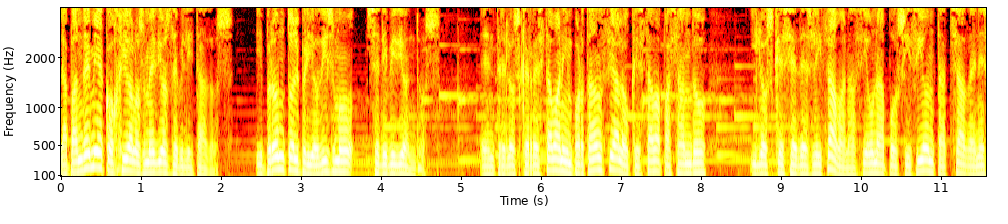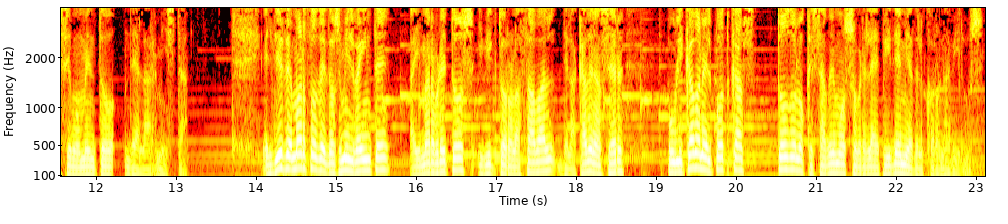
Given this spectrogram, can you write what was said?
La pandemia cogió a los medios debilitados y pronto el periodismo se dividió en dos, entre los que restaban importancia a lo que estaba pasando y los que se deslizaban hacia una posición tachada en ese momento de alarmista. El 10 de marzo de 2020, Aymar Bretos y Víctor Olazábal, de la cadena SER, publicaban el podcast Todo lo que sabemos sobre la epidemia del coronavirus.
